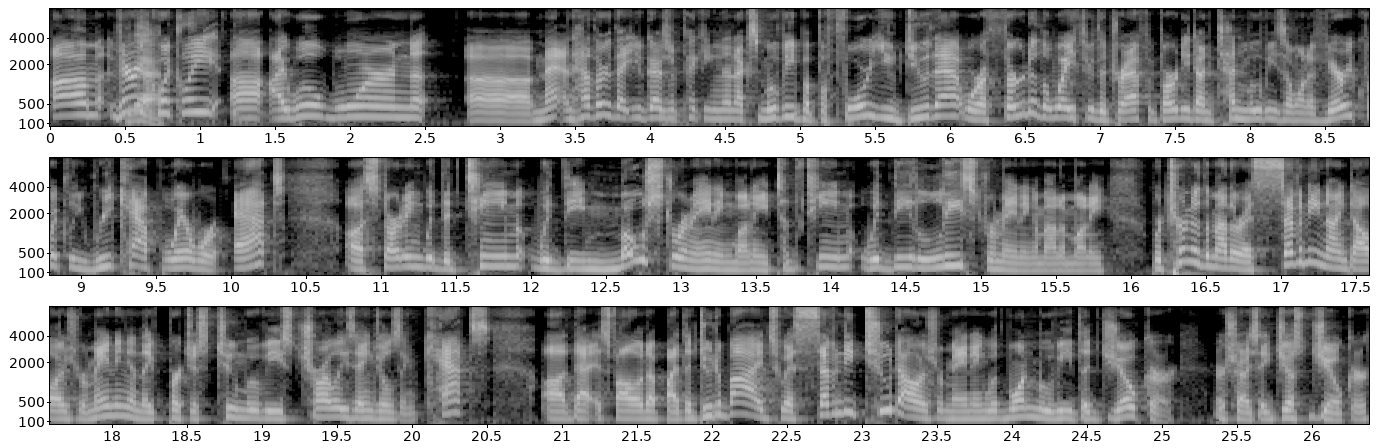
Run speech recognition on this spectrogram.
Um, very Yeah. quickly, uh, I will warn uh, Matt and Heather, that you guys are picking the next movie. But before you do that, we're a third of the way through the draft. We've already done 10 movies. I want to very quickly recap where we're at, uh, starting with the team with the most remaining money to the team with the least remaining amount of money. Return of the Mether has $79 remaining, and they've purchased two movies Charlie's Angels and Cats. Uh, that is followed up by The Dude Abides, who has $72 remaining with one movie, The Joker or should I say just Joker.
